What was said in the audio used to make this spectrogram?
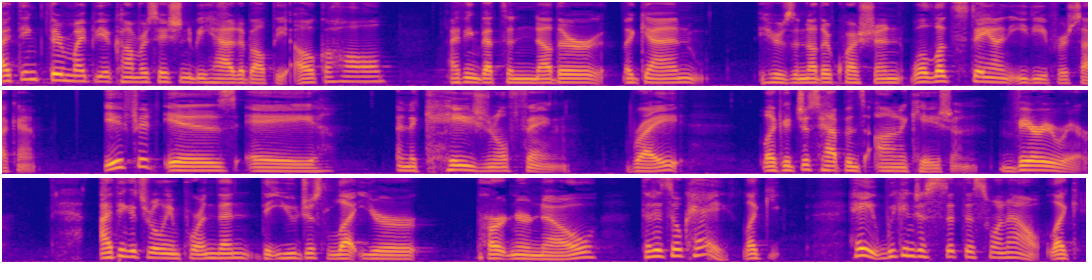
I think there might be a conversation to be had about the alcohol. I think that's another, again, here's another question. Well, let's stay on ED for a second. If it is a an occasional thing, right? Like it just happens on occasion, very rare. I think it's really important then that you just let your partner know that it's okay. Like, hey, we can just sit this one out. Like,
